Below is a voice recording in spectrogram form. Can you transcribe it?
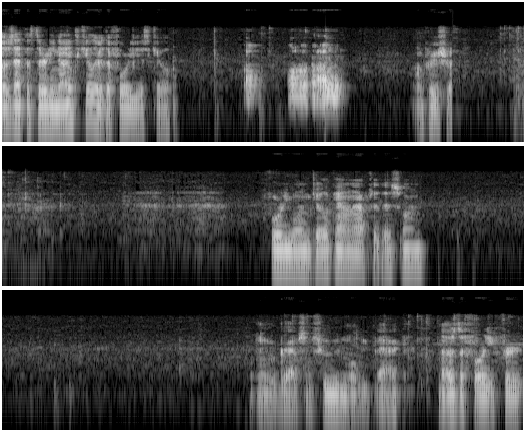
Oh, is that the 39th kill or the 40th kill? Uh, uh, I don't know. I'm pretty sure. Forty-one kill count after this one. I'm gonna go grab some food and we'll be back. That was the 40 for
